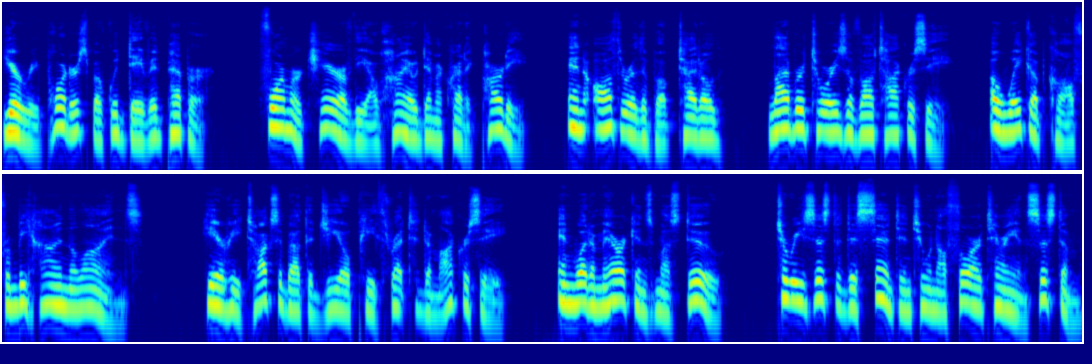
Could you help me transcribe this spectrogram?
Your reporter spoke with David Pepper, former chair of the Ohio Democratic Party and author of the book titled Laboratories of Autocracy A Wake Up Call from Behind the Lines. Here he talks about the GOP threat to democracy and what Americans must do to resist a descent into an authoritarian system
